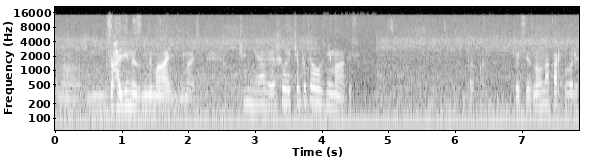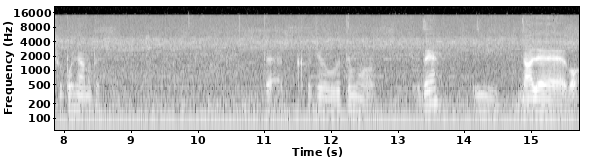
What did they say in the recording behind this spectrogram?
воно взагалі не знімає, знімається. Хоча ні, вже швидше почало зніматись. Так, щось я знову на карту вирішив поглянути. Так, летимо сюди і наліво.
